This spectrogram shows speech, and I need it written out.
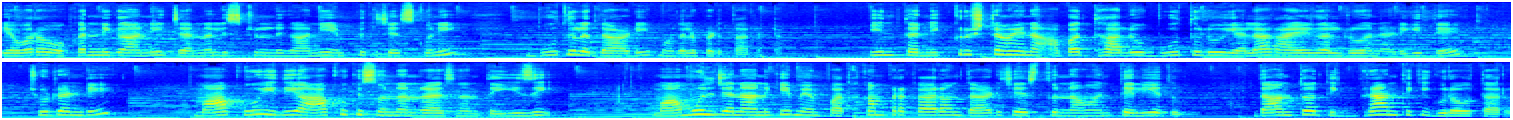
ఎవరో ఒకరిని కానీ జర్నలిస్టుల్ని కానీ ఎంపిక చేసుకుని బూతుల దాడి మొదలు పెడతారట ఇంత నికృష్టమైన అబద్ధాలు బూతులు ఎలా రాయగలరు అని అడిగితే చూడండి మాకు ఇది ఆకుకి సున్నం రాసినంత ఈజీ. మామూలు జనానికి మేము పథకం ప్రకారం దాడి చేస్తున్నామని తెలియదు. దాంతో దిగ్భ్రాంతికి గురవుతారు.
